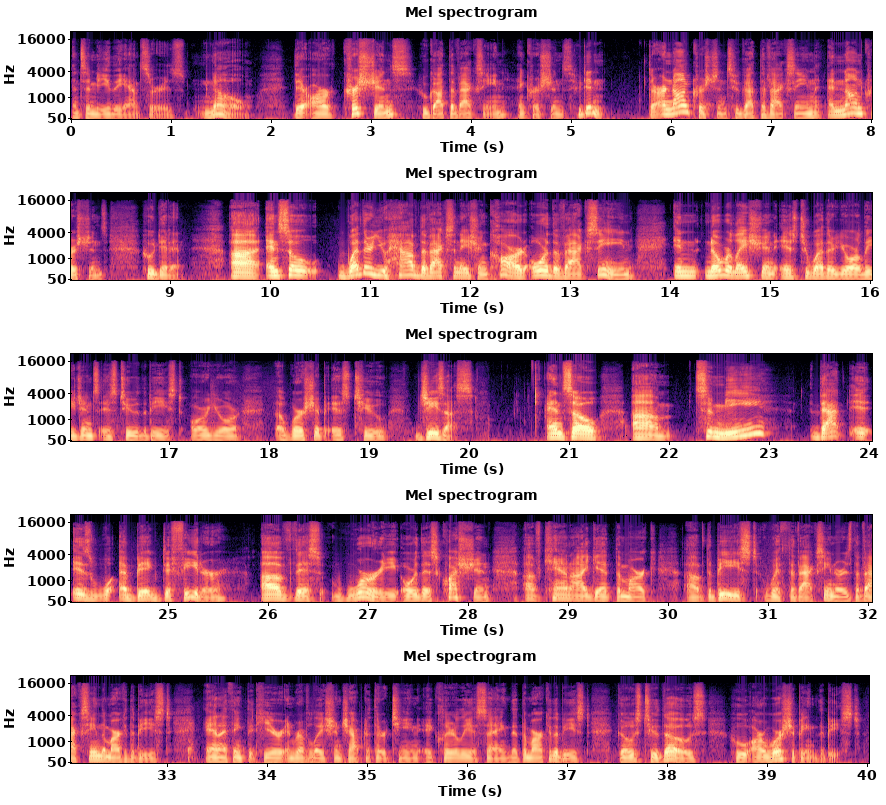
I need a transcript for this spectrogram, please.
And to me, the answer is no. There are Christians who got the vaccine and Christians who didn't. There are non Christians who got the vaccine and non Christians who didn't. Uh, and so, whether you have the vaccination card or the vaccine, in no relation is to whether your allegiance is to the beast or your uh, worship is to Jesus. And so, um, to me, that is a big defeater of this worry or this question of can I get the mark of the beast with the vaccine, or is the vaccine the mark of the beast? And I think that here in Revelation chapter 13, it clearly is saying that the mark of the beast goes to those who are worshiping the beast.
